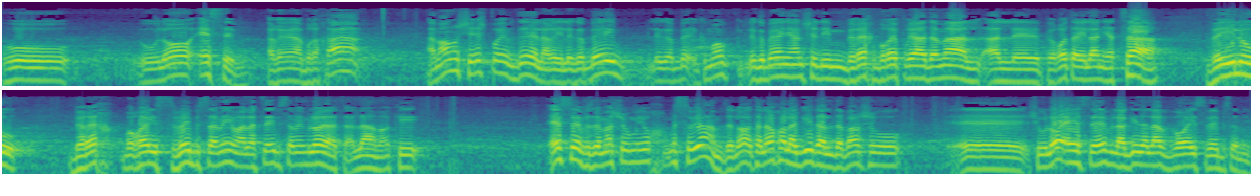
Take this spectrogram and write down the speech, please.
הוא, הוא לא עשב. הרי הברכה, אמרנו שיש פה הבדל, הרי לגבי, לגבי, כמו לגבי העניין של אם ברך בורא פרי האדמה על, על פירות האילן יצא, ואילו ברך בורא עשבי בשמים, על עצי בשמים לא יצא. למה? כי עשב זה משהו מיוח, מסוים, זה לא, אתה לא יכול להגיד על דבר שהוא, אה, שהוא לא עשב, להגיד עליו בורא עשבי בשמים.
